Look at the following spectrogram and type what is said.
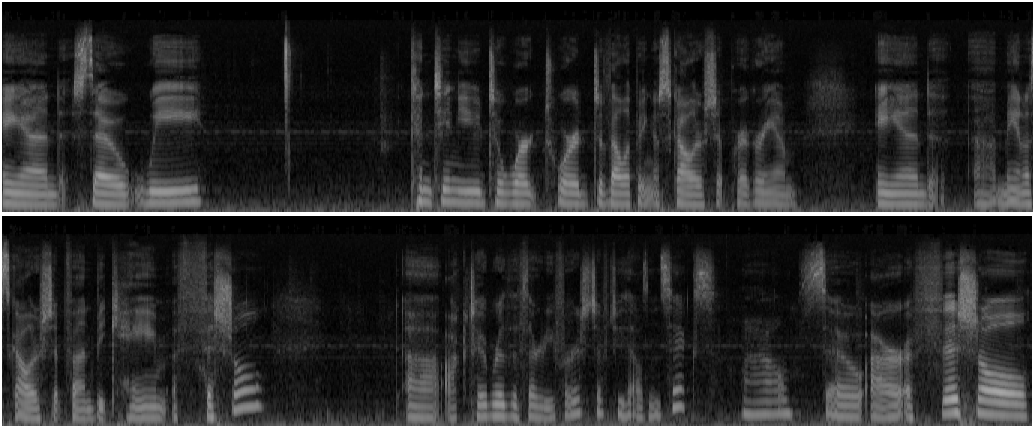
And so we continued to work toward developing a scholarship program, and uh, Mana Scholarship Fund became official uh, October the 31st of 2006. Wow. So our official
